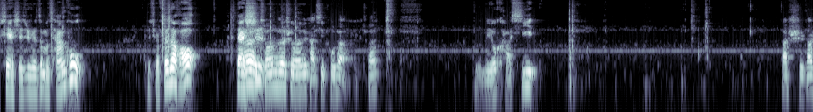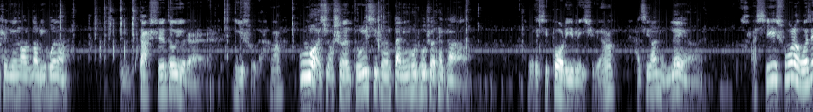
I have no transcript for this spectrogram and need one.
现实就是这么残酷。这球分的好，但是传哥射完被卡西扑出来，传没有卡西。大师，大师已经闹闹离婚了。大师都有点艺术的啊！我去，是，独立西射门半凌空抽射太漂亮了。这些暴力美学啊！卡西长挺累啊。卡西说了，我这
